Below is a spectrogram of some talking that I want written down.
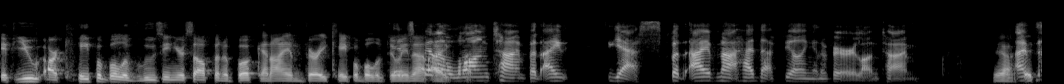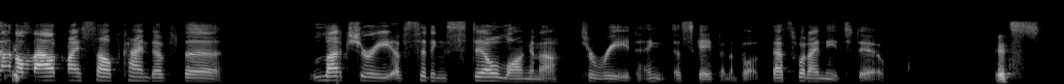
if you are capable of losing yourself in a book, and I am very capable of doing it's that, been I, a long time, but I yes, but I have not had that feeling in a very long time. yeah, I've it's- not it's- allowed myself kind of the luxury of sitting still long enough to read and escape in a book. That's what I need to do. it's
